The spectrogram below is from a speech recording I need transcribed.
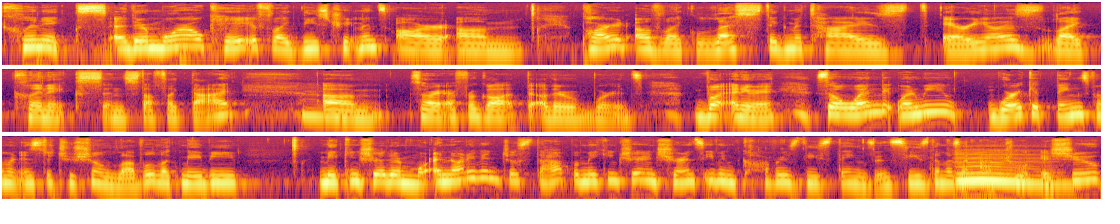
clinics uh, they're more okay if like these treatments are um, part of like less stigmatized areas like clinics and stuff like that mm-hmm. um, sorry i forgot the other words but anyway so when when we work at things from an institutional level like maybe making sure they're more and not even just that but making sure insurance even covers these things and sees them as an mm. actual issue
